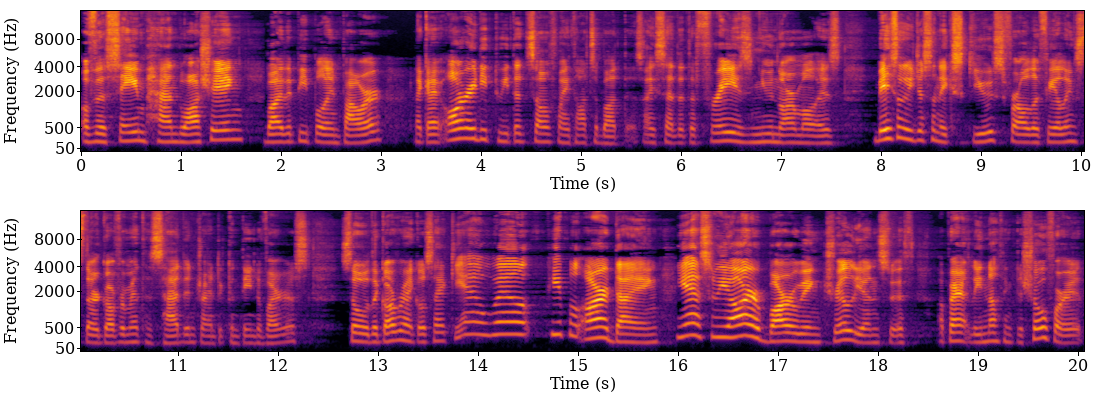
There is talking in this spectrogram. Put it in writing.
of the same hand washing by the people in power. Like I already tweeted some of my thoughts about this. I said that the phrase new normal is basically just an excuse for all the failings that our government has had in trying to contain the virus. So the government goes like, yeah, well, people are dying. Yes, we are borrowing trillions with apparently nothing to show for it.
